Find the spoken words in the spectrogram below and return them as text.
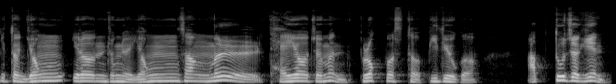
있던 영, 이런 종류의 영상물 대여점은 블록버스터 비디오가 압도적인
